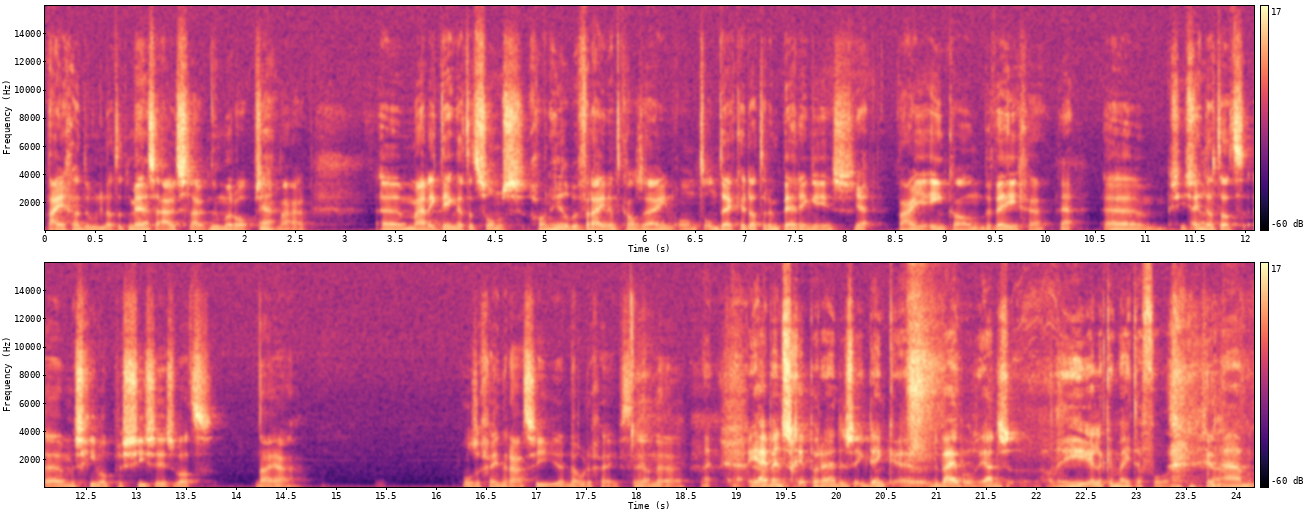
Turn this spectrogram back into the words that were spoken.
pijn gaat doen, dat het mensen uitsluit, noem maar op, zeg maar. Ehm, maar ik denk dat het soms gewoon heel bevrijdend kan zijn om te ontdekken dat er een bedding is waar je in kan bewegen. Ja. Um, precies en dat dat, uh, misschien wel precies is wat, nou ja, onze generatie eh, nodig heeft. En, uh, jij bent schipper, hè? dus ik denk de Bijbel, ja, dat is een heerlijke metafoor. ja. um,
